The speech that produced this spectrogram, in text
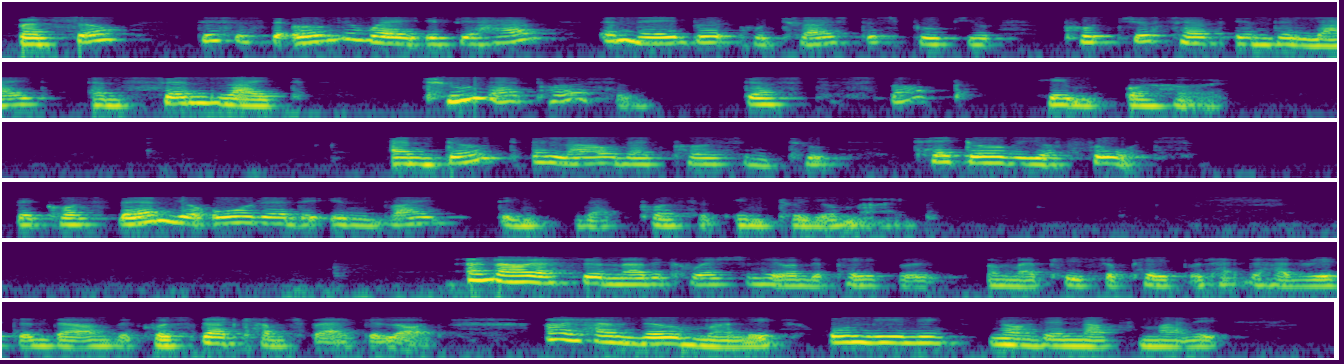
But so this is the only way. If you have a neighbor who tries to spook you, put yourself in the light and send light to that person just to stop him or her. And don't allow that person to take over your thoughts because then you're already inviting that person into your mind. And now I see another question here on the paper, on my piece of paper that I had written down because that comes back a lot. I have no money, or meaning not enough money.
